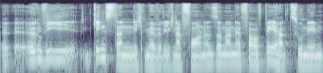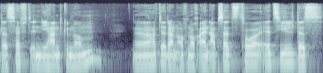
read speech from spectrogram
irgendwie ging es dann nicht mehr wirklich nach vorne, sondern der VfB hat zunehmend das Heft in die Hand genommen. Äh, hat er dann auch noch ein Abseitstor erzielt, das,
